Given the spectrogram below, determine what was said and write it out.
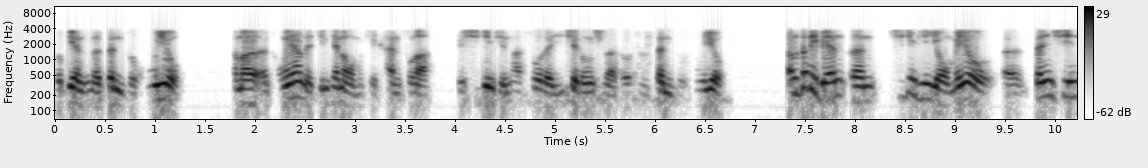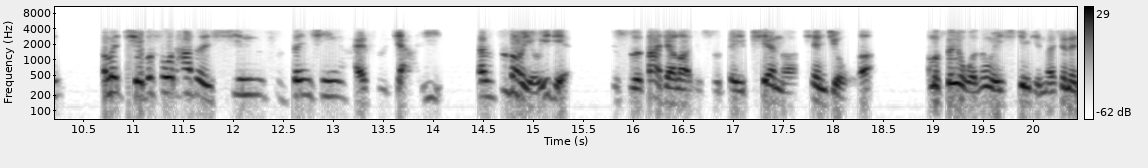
都变成了政治忽悠。那么同样的，今天呢，我们可以看出了，就习近平他说的一切东西呢，都是政治忽悠。那么这里边，嗯，习近平有没有呃真心？那么，且不说他的心是真心还是假意，但是至少有一点，就是大家呢，就是被骗了，骗久了。那么，所以我认为习近平呢，现在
